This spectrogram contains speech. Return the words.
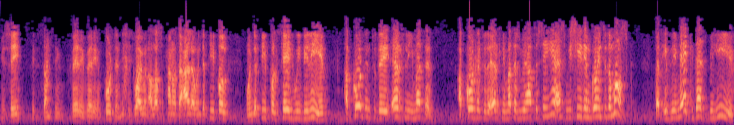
You see, it's something very, very important. This is why when Allah subhanahu wa ta'ala, when the people, when the people said we believe, according to the earthly matters, according to the earthly matters, we have to say, yes, we see them going to the mosque. But if they make that belief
